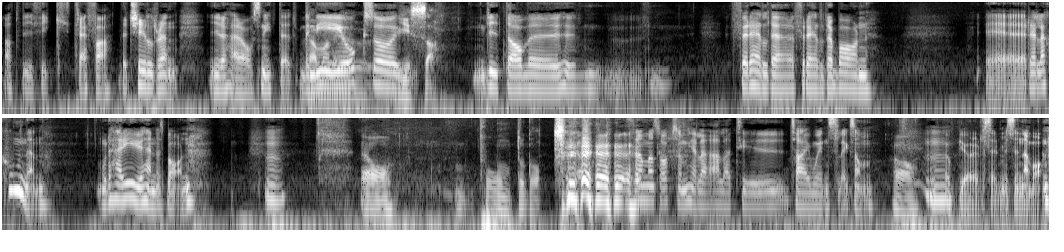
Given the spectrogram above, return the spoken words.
att vi fick träffa The Children i det här avsnittet. Men det är också gissa. lite av eh, föräldrar, föräldrar-barn eh, relationen. Och det här är ju hennes barn. Mm. Ja, på ont och gott. Samma sak som hela alla Ty- Tywins liksom ja. Mm. uppgörelser med sina barn.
